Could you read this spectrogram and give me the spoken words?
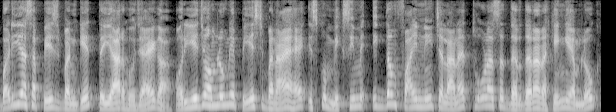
बढ़िया सा पेस्ट बन के तैयार हो जाएगा। और ये जो हम लोग ने पेस्ट बनाया है, इसको मिक्सी में एकदम फाइन नहीं चलाना है, थोड़ा सा दरदरा रखेंगे हम लोग,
